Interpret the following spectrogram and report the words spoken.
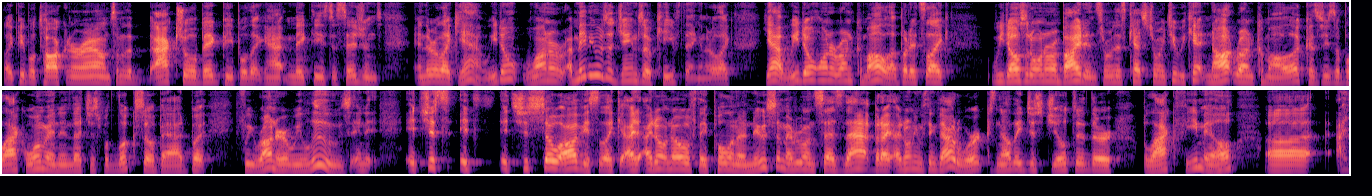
like people talking around some of the actual big people that make these decisions, and they're like, yeah, we don't want to. Maybe it was a James O'Keefe thing, and they're like, yeah, we don't want to run Kamala, but it's like we also don't want to run Biden. So we're in this catch 22. We can't not run Kamala because she's a black woman and that just would look so bad. But if we run her, we lose. And it, it's just it's it's just so obvious. Like I, I don't know if they pull in a Newsom. Everyone says that, but I, I don't even think that would work because now they just jilted their black female. Uh, I,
